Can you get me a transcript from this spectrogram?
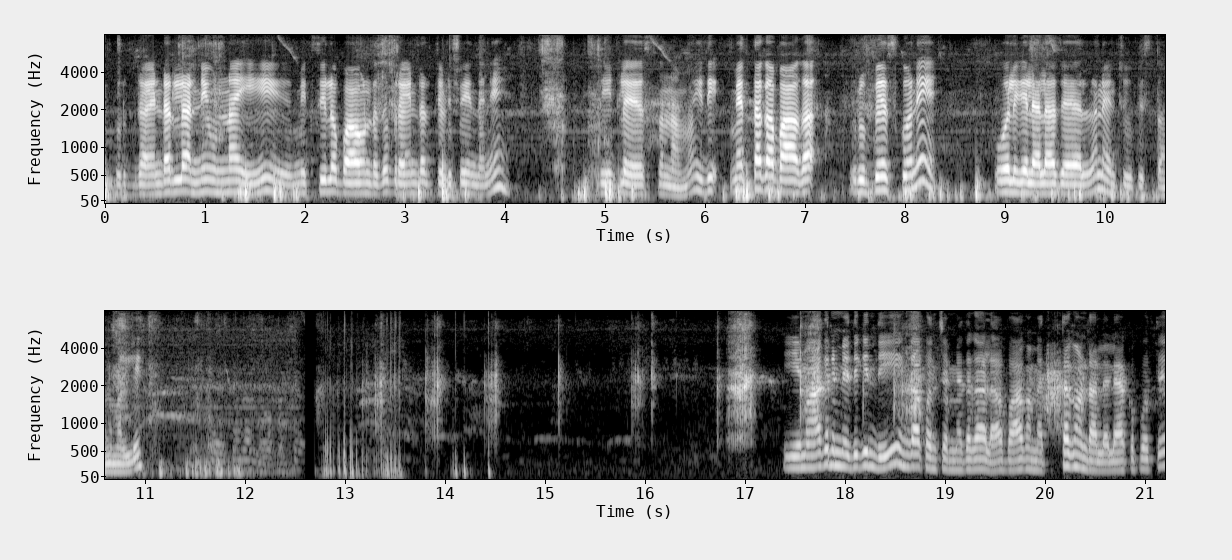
ఇప్పుడు గ్రైండర్లు అన్నీ ఉన్నాయి. మిక్సీలో బాగుండదు. గ్రైండర్ చెడిపోయిందని దీంట్లో వేస్తున్నాము. ఇది మెత్తగా బాగా రుబ్బేసుకొని ఓలిగలు ఎలా చేయాలో నేను చూపిస్తాను మళ్ళీ. ఈ మాదిరి మెదిగింది. ఇంకా కొంచెం మెదగాల. బాగా మెత్తగా ఉండాలి. లేకపోతే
